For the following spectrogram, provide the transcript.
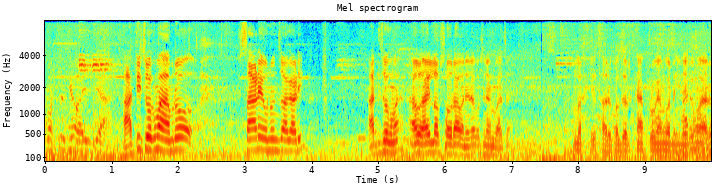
कस्तो थियो अहिले हात्ती चोकमा हाम्रो साढे हुनुहुन्छ अगाडि। हात्ती चोकमा। अब आई लभ सौरा भनेर बसिरहनु भएको छ। ल यो थारू कल्चर कहाँ प्रोग्राम गर्न हिँडेको उहाँहरू?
